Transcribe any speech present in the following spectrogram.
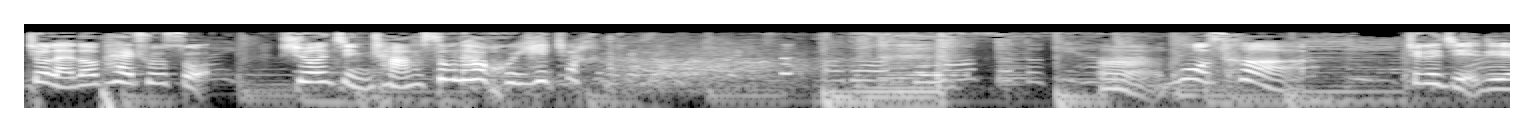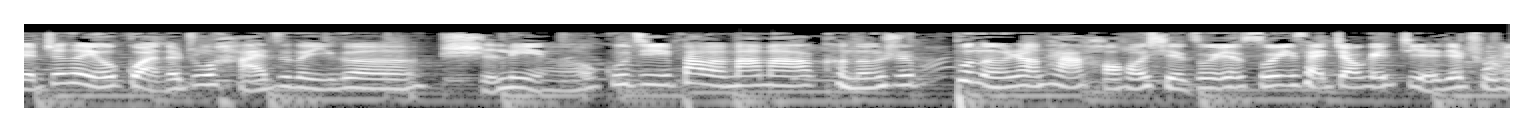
就来到派出所，希望警察送他回家。嗯，目测。这个姐姐真的有管得住孩子的一个实力啊！估计爸爸妈妈可能是不能让他好好写作业，所以才交给姐姐处理。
